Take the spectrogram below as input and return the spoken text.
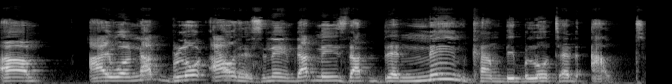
um, I will not blot out his name. That means that the name can be blotted out.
